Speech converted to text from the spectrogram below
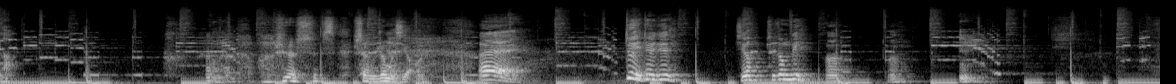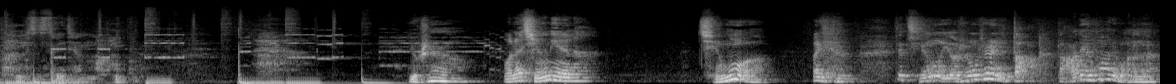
了。我这是声这么小呢？哎，对对对，行，就这么地。嗯嗯。最近忙，有事啊？我来请你来了。请我？哎呀，这请我有什么事你打打个电话就完了。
